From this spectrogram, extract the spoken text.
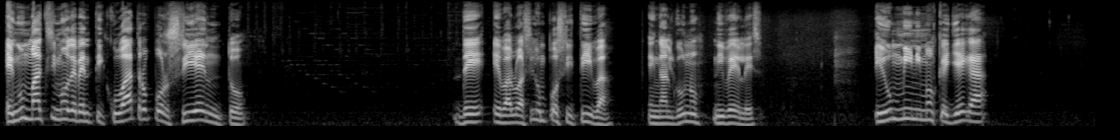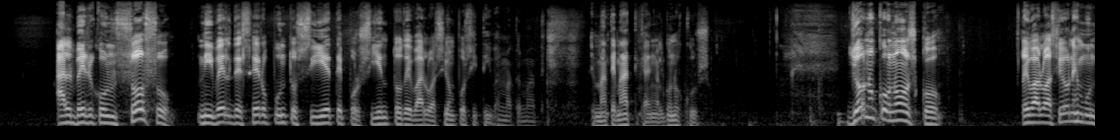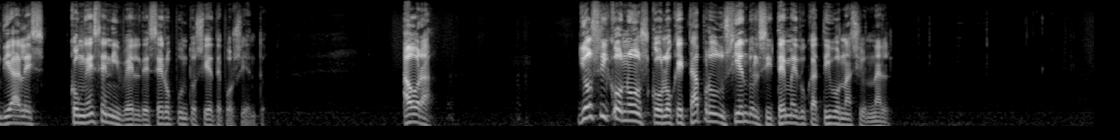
en un máximo de 24% de evaluación positiva en algunos niveles y un mínimo que llega al vergonzoso nivel de 0.7% de evaluación positiva. En matemáticas. En matemática, en algunos cursos. Yo no conozco evaluaciones mundiales con ese nivel de 0.7%. Ahora, yo sí conozco lo que está produciendo el sistema educativo nacional.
